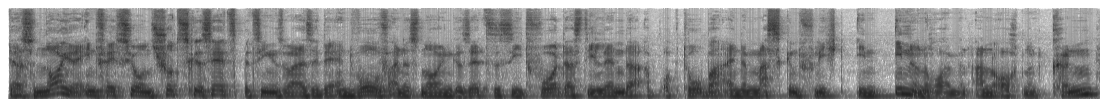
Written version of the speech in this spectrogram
Das neue Infektionsschutzgesetz bzw. der Entwurf eines neuen Gesetzes sieht vor, dass die Länder ab Oktober eine Maskenpflicht in Innenräumen anordnen können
